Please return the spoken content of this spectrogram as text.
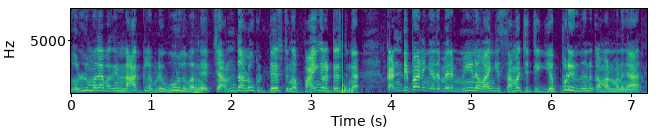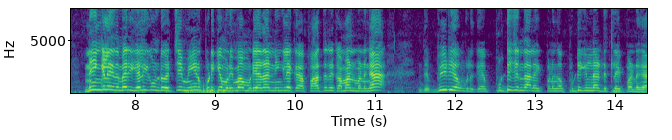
சொல்லும் போதே பார்த்தீங்கன்னா நாக்கில் அப்படியே ஊறுது பாருங்க எச்சி. அந்த அளவுக்கு டேஸ்ட்டுங்க பயங்கர டேஸ்ட்டுங்க கண்டிப்பாக நீங்கள் இந்த மாரி மீனை வாங்கி சமைச்சிட்டு எப்படி இருந்ததுன்னு கமெண்ட் பண்ணுங்கள் நீங்களே இந்தமாரி எலி குண்டு வச்சு மீன் பிடிக்க முடியுமா முடியாதா நீங்களே க- பார்த்துட்டு கமெண்ட் பண்ணுங்கள் இந்த வீடியோ உங்களுக்கு பிடிச்சிருந்தா லைக் பண்ணுங்கள் பிடிக்கலனா டிஸ்லைக் பண்ணுங்க.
